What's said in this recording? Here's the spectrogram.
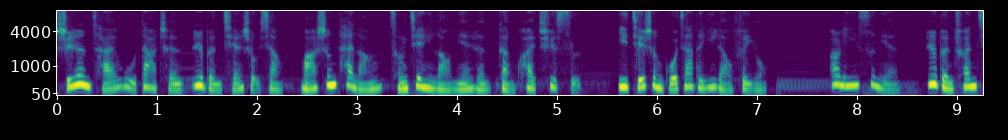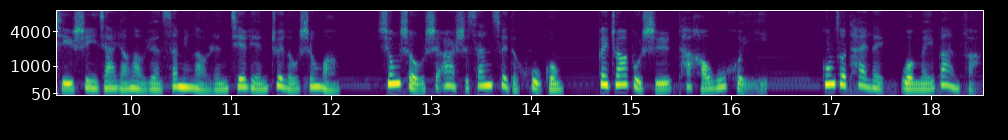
时任财务大臣、日本前首相麻生太郎曾建议老年人赶快去死，以节省国家的医疗费用。二零一四年，日本川崎市一家养老院三名老人接连坠楼身亡，凶手是二十三岁的护工。被抓捕时，他毫无悔意：“工作太累，我没办法。”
